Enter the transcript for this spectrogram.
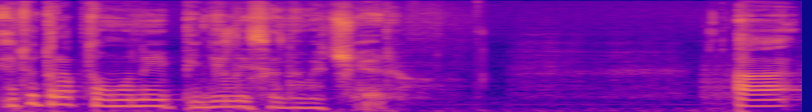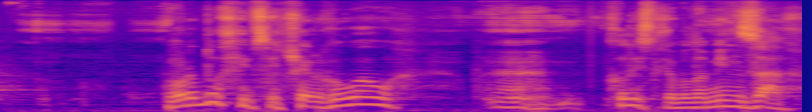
І тут раптом вони піднялися на вечерю. А в Ордухівці чергував, е, колись це було мінзах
